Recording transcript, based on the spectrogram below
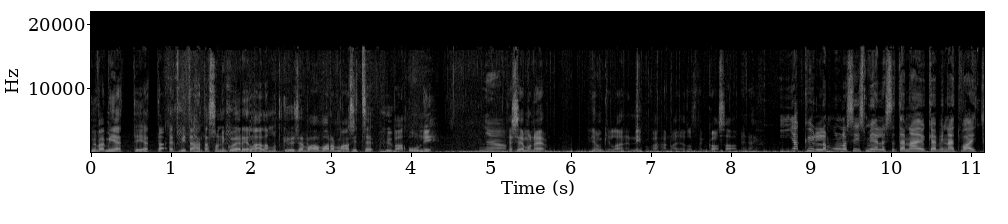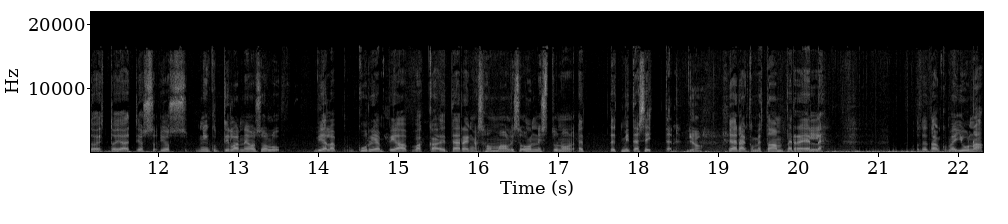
hyvä miettiä, että, että mitähän tässä on niin eri lailla, mutta kyllä se vaan varmaan sit se hyvä uni Joo. ja semmonen jonkinlainen niin vähän ajatusten kasaaminen. Ja kyllä, mulla siis mielessä tänään jo kävi näitä vaihtoehtoja, että jos, jos niin kuin tilanne olisi ollut vielä kurjempia, vaikka ei tämä rengashomma olisi onnistunut, että et mitä sitten? Joo. Jäädäänkö me Tampereelle? Otetaanko me juna?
